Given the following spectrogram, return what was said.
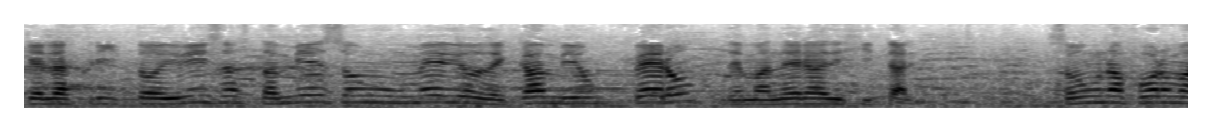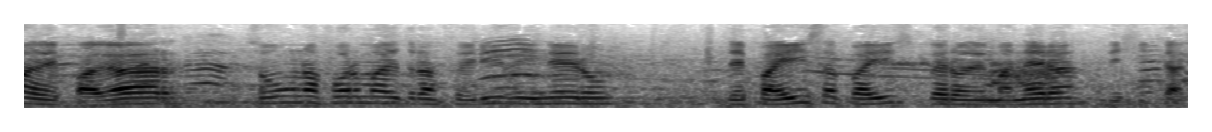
que las criptodivisas también son un medio de cambio, pero de manera digital. Son una forma de pagar, son una forma de transferir dinero de país a país, pero de manera digital.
